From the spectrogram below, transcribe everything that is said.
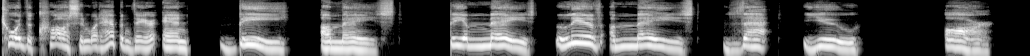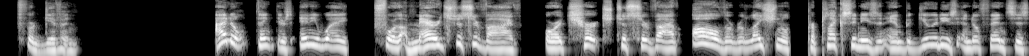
toward the cross and what happened there and be amazed. Be amazed. Live amazed that you are forgiven. I don't think there's any way for a marriage to survive or a church to survive all the relational perplexities and ambiguities and offenses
